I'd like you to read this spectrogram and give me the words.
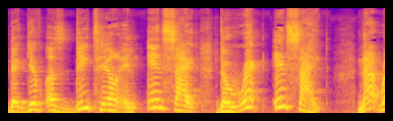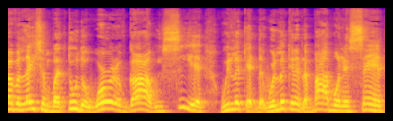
that give us detail and insight, direct insight not revelation, but through the word of God, we see it. We look at the, we're looking at the Bible and it's saying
